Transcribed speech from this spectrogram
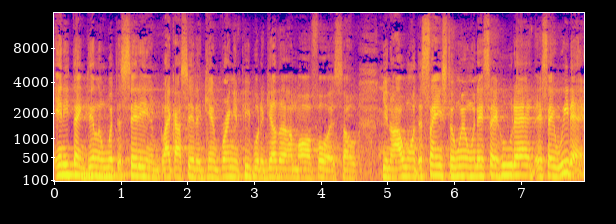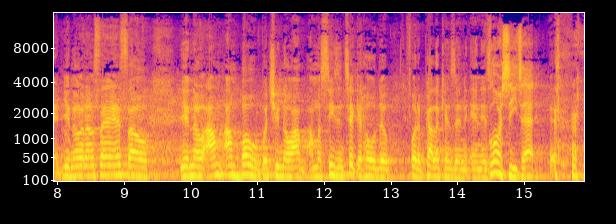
anything dealing with the city and like I said again, bringing people together, I'm all for it. So you know, I want the Saints to win. When they say who that, they say We Dat. You know what I'm saying? So you know, I'm I'm both, but you know, I'm, I'm a season ticket holder for the Pelicans and, and it's floor seats at it.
